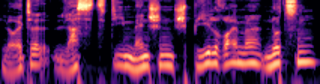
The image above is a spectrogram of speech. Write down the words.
Leute, lasst die Menschen Spielräume nutzen,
